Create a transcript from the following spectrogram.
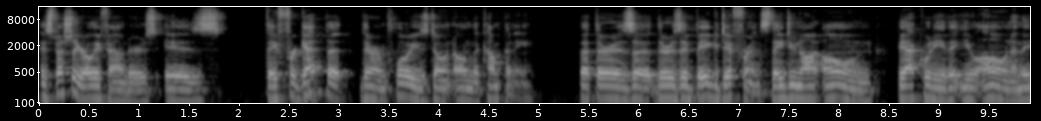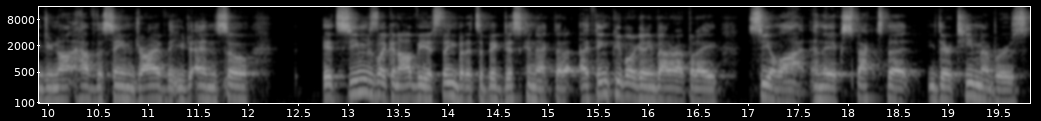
especially early founders, is they forget that their employees don't own the company. That there is a there is a big difference. They do not own the equity that you own, and they do not have the same drive that you. And so it seems like an obvious thing, but it's a big disconnect that I think people are getting better at, but I see a lot. And they expect that their team members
